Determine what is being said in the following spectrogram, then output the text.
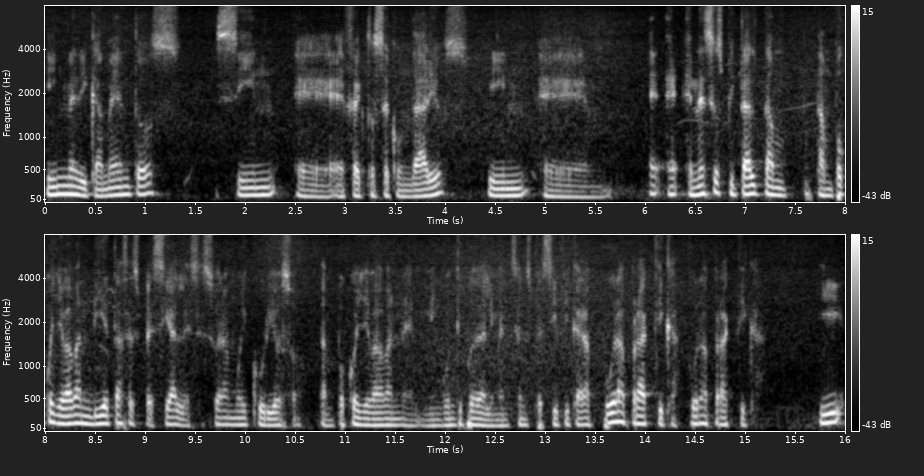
sin medicamentos, sin eh, efectos secundarios, sin... Eh, e, e, en ese hospital tampoco llevaban dietas especiales, eso era muy curioso, tampoco llevaban ningún tipo de alimentación específica, era pura práctica, pura práctica. Y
